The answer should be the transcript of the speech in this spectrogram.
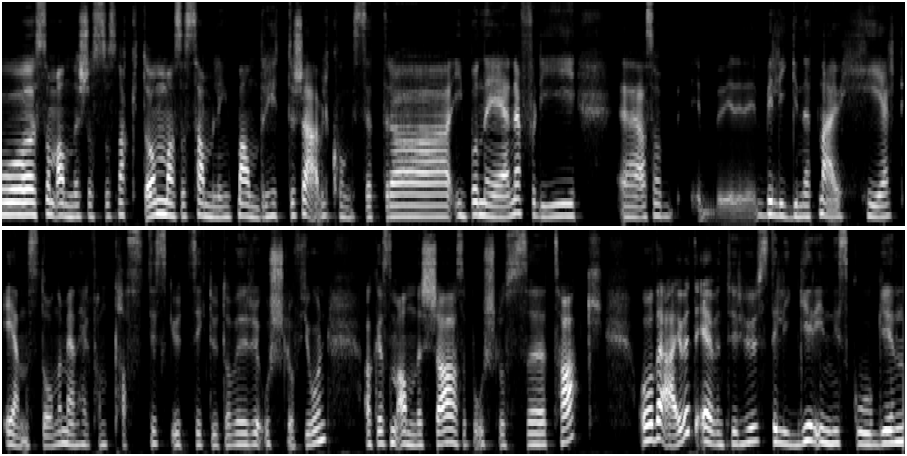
Og som Anders også snakket om, altså sammenlignet med andre hytter, så er vel Kongssetra imponerende fordi eh, altså beliggenheten er jo helt enestående med en helt fantastisk utsikt utover Oslofjorden, akkurat som Anders sa, altså på Oslos eh, tak. Og det er jo et eventyrhus, det ligger inne i skogen,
